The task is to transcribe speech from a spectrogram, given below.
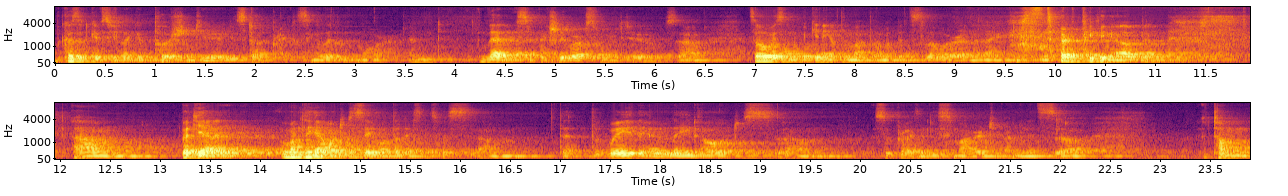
because it gives you like a push and you, you start practicing a little bit more. That actually works for me too. So it's always in the beginning of the month I'm a bit slower and then I start picking up. And, um, but yeah, one thing I wanted to say about the lessons was um, that the way they are laid out is um, surprisingly smart. I mean, it's uh, Tom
